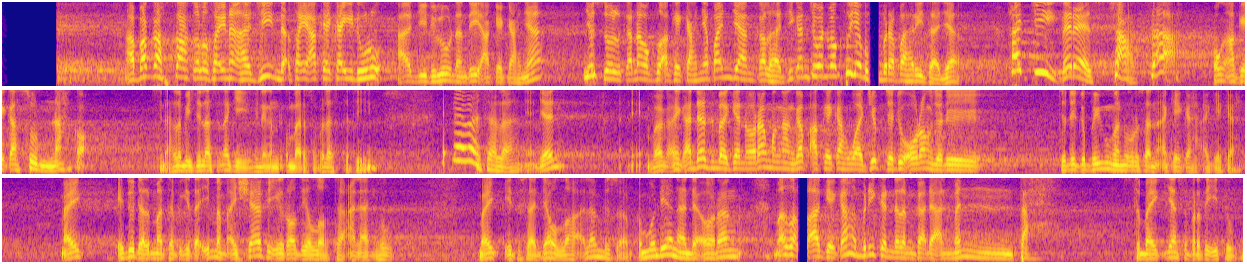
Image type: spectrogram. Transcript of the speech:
apakah sah kalau saya naik haji? Tidak saya akekahi dulu. Haji dulu nanti akekahnya nyusul. Karena waktu akekahnya panjang. Kalau haji kan cuma waktunya beberapa hari saja. Haji beres. Sah sah. Orang akekah sunnah kok. Sudah lebih jelas lagi dengan kembar sebelas tadi. Tidak masalahnya. Jadi ada sebagian orang menganggap akikah wajib jadi orang jadi jadi kebingungan urusan akikah akikah baik itu dalam madhab kita. Imam Ash-Syafi'i radhiyallahu taala anhu baik itu saja Allah alam besar kemudian ada orang masalah akikah berikan dalam keadaan mentah sebaiknya seperti itu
